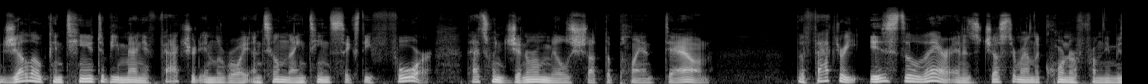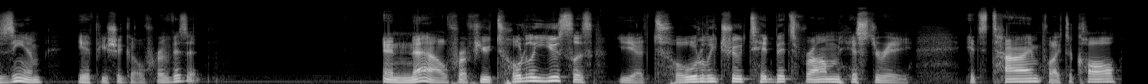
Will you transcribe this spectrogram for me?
Jello continued to be manufactured in Leroy until 1964. That's when General Mills shut the plant down. The factory is still there and is just around the corner from the museum if you should go for a visit. And now for a few totally useless yet totally true tidbits from history. It's time for like to call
